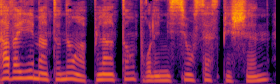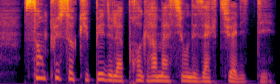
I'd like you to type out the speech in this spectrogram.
travaillaient maintenant à plein temps pour l'émission Suspicion sans plus s'occuper de la programmation des actualités.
